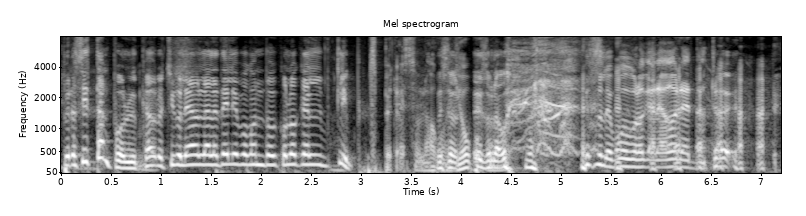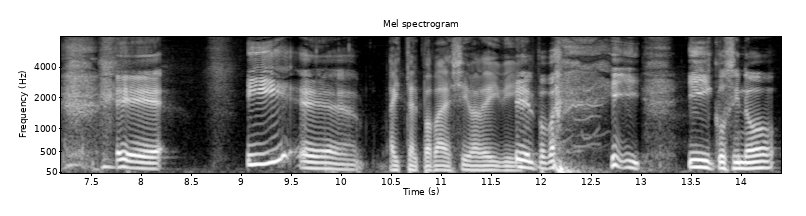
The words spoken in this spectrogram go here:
Pero sí están, por el cabro chico le habla a la tele cuando coloca el clip. Pero eso lo hago Eso, yo, eso, lo- eso le puedo colocar ahora. entonces. Eh, y eh, Ahí está el papá de Shiva Baby. el papá y, y cocinó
